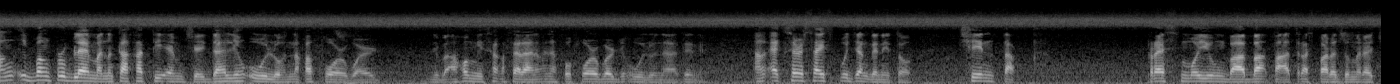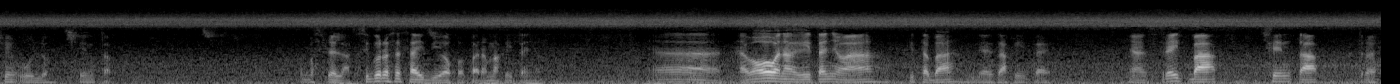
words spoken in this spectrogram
Ang ibang problema, nagkaka-TMJ dahil yung ulo naka-forward. Di ba? Ako minsan kasalanan ko, naka-forward yung ulo natin eh. Ang exercise po dyan ganito, chin tuck. Press mo yung baba paatras para dumiretso yung ulo. Chin tuck. Tapos relax. Siguro sa side view ako para makita nyo. Yan. Ewan ko nakikita nyo ha. Kita ba? Hindi nakita eh. Yan. Straight back. Chin tuck. Atras.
